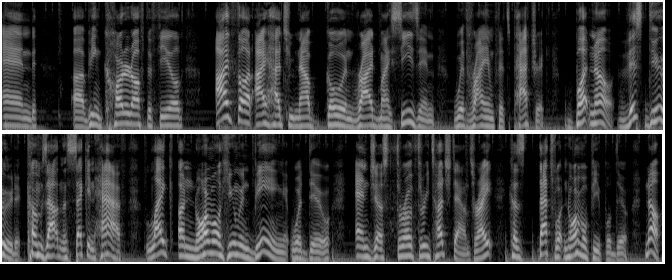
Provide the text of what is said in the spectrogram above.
and uh, being carted off the field, I thought I had to now go and ride my season with Ryan Fitzpatrick. But no, this dude comes out in the second half like a normal human being would do and just throw three touchdowns, right? Because that's what normal people do. No,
